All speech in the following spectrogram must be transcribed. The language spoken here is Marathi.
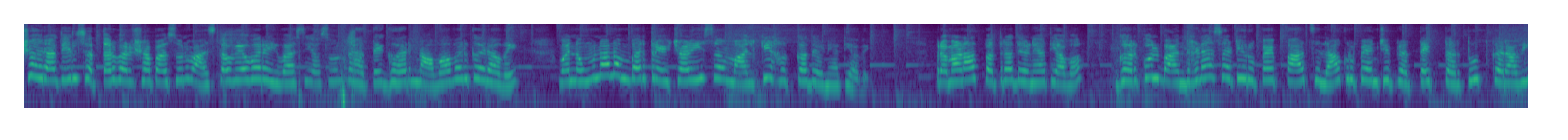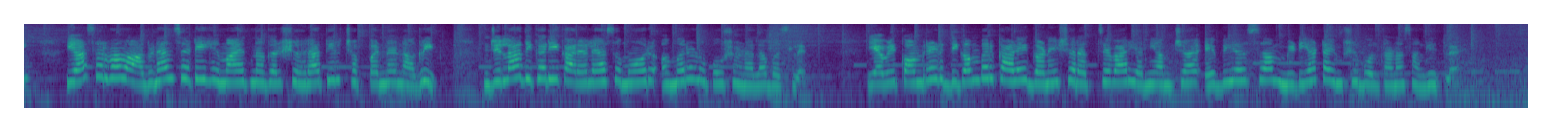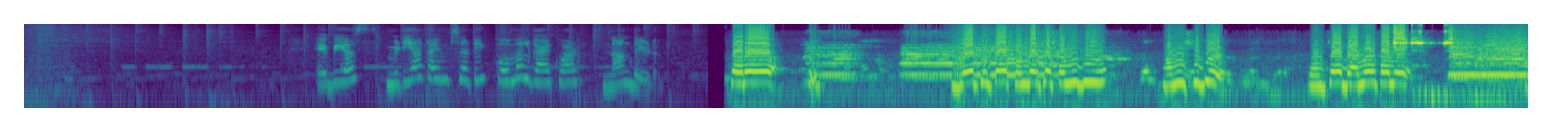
शहरातील सत्तर वर्षापासून वास्तव्य व रहिवासी असून राहते घर नावावर करावे व नमुना नंबर त्रेचाळीस मालकी हक्क देण्यात यावे. प्रमाणात पत्र देण्यात यावं. घरकुल बांधण्यासाठी रुपये पाच लाख रुपयांची प्रत्येक तरतूद करावी. या सर्व मागण्यांसाठी हिमायतनगर शहरातील छप्पन्न नागरिक जिल्हाधिकारी कार्यालयासमोर अमरण उपोषणाला बसले. यावेळी कॉम्रेड दिगंबर काळे गणेश रत्सेवार यांनी आमच्या एबीएस मीडिया टाइमशी बोलताना सांगितलंय. एबीएस मीडिया टाइम्ससाठी कोमल गायकवाड नांदेड. तर हे पिता संघर्ष समिती आणि शिटे यांच्या बॅनर खाली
